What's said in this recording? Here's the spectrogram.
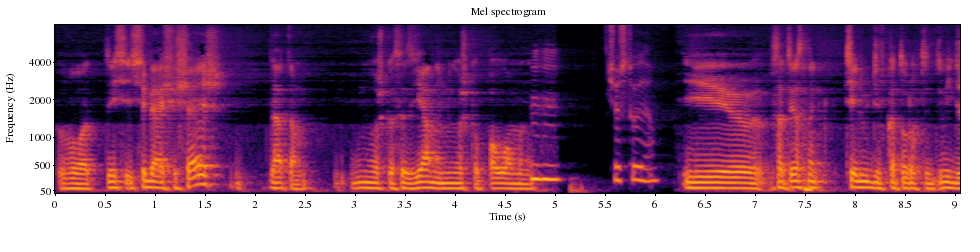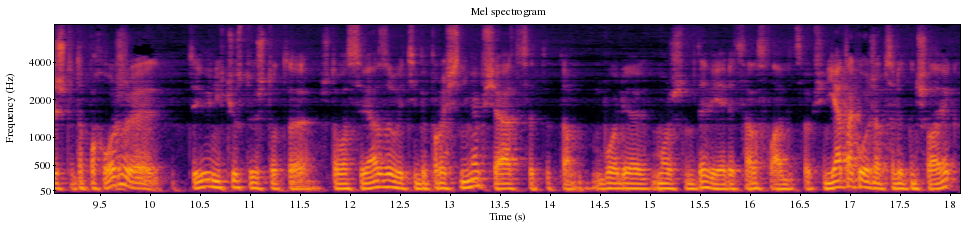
Вот. Ты себя ощущаешь, да, там, немножко с изъяном, немножко поломанным. Угу. Чувствую, да. И, соответственно, те люди, в которых ты видишь что-то похожее, ты в них чувствуешь что-то, что вас связывает, тебе проще с ними общаться, ты там более можешь им довериться, расслабиться вообще. Я такой же абсолютно человек,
